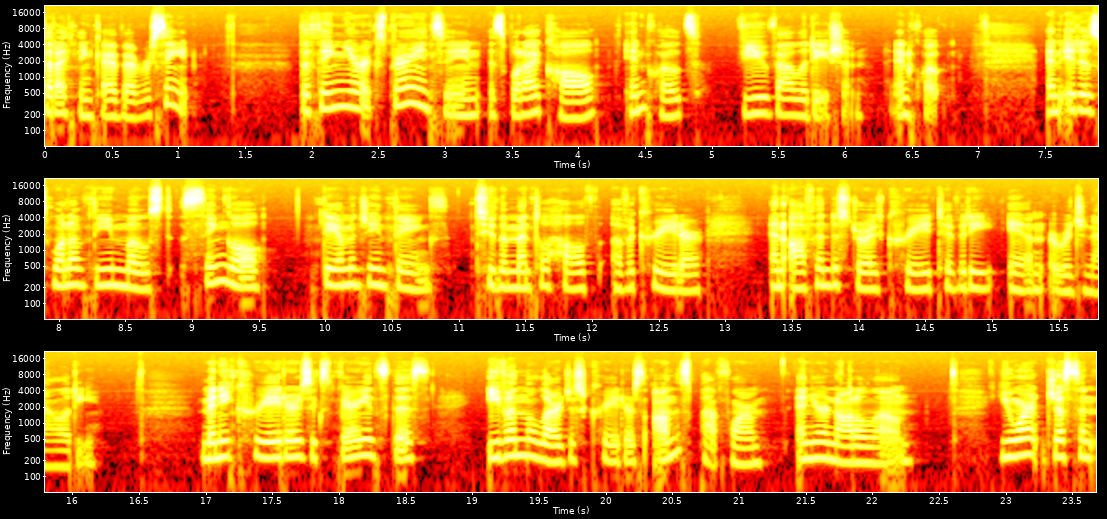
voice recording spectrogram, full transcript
that I think I've ever seen. The thing you're experiencing is what I call, in quotes, view validation, end quote. And it is one of the most single damaging things to the mental health of a creator and often destroys creativity and originality. Many creators experience this, even the largest creators on this platform, and you're not alone. You weren't just an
